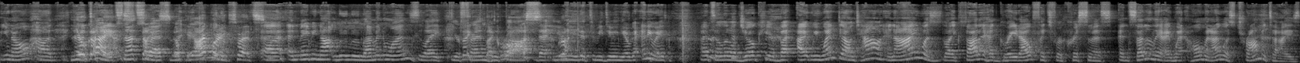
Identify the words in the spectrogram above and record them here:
you know, uh, Yoga uh, tights, pants, not tights. sweats. But Okay, I'm wearing sweats. uh, and maybe not Lululemon ones, like your Like- friend like who Ross. thought that you Right. needed to be doing yoga. Anyways, that's a little joke here. But I we went downtown, and I was like, thought I had great outfits for Christmas, and suddenly I went home and I was traumatized.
